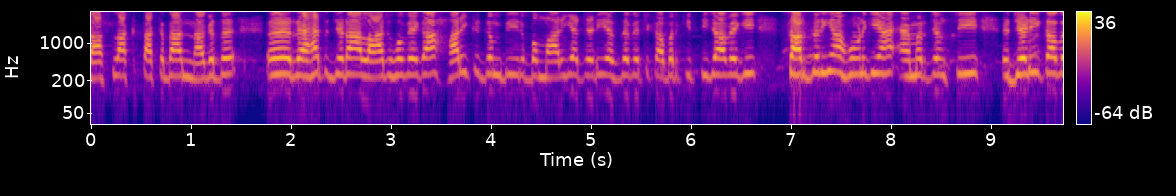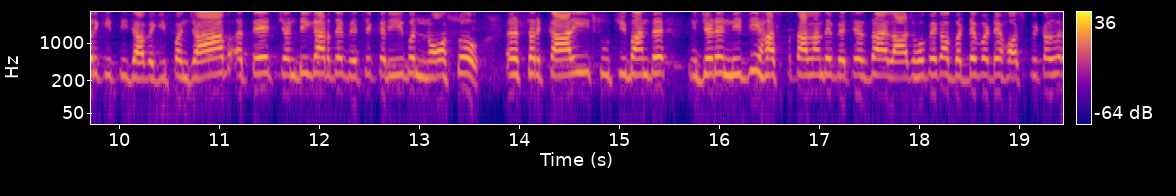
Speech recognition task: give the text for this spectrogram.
10 ਲੱਖ ਤੱਕ ਦਾ ਨਗਦ ਰਹਿਤ ਜਿਹੜਾ ਇਲਾਜ ਹੋਵੇਗਾ ਹਰ ਇੱਕ ਗੰਭੀਰ ਬਿਮਾਰੀ ਆ ਜਿਹੜੀ ਇਸ ਦੇ ਵਿੱਚ ਕਵਰ ਕੀਤੀ ਜਾਵੇਗੀ। ਸਰਜਰੀਆਂ ਹੋਣਗੀਆਂ ਐਮਰਜੈਂਸੀ ਜਿਹੜੀ ਕਵਰ ਕੀਤੀ ਜਾਵੇਗੀ। ਪੰਜਾਬ ਅਤੇ ਚੰਡੀਗੜ੍ਹ ਦੇ ਵਿੱਚ ਕਰੀਬ 900 ਅ, ਸਰਕਾਰੀ ਸੂਚੀਬੰਦ ਜਿਹੜੇ ਨਿੱਜੀ ਹਸਪਤਾਲਾਂ ਦੇ ਵਿੱਚ ਇਸ ਦਾ ਇਲਾਜ ਹੋਵੇਗਾ। ਵੱਡੇ ਵੱਡੇ ਹਸਪੀਟਲ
